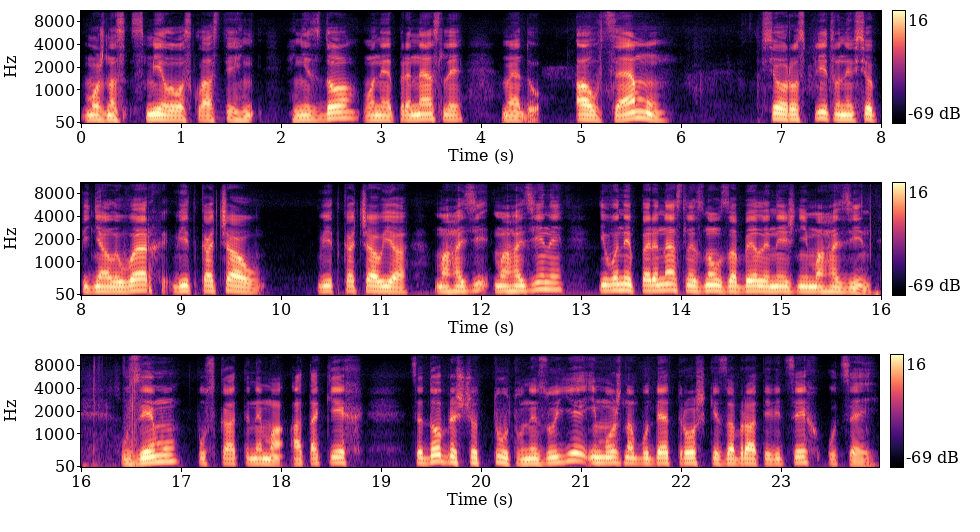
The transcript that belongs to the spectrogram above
можна сміливо скласти гніздо, вони принесли меду. А в цьому все розпліт, вони все підняли вверх, відкачав, відкачав я магазі, магазини і вони перенесли, знов забили нижній магазин. У зиму пускати нема. А таких це добре, що тут внизу є, і можна буде трошки забрати від цих у цей.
